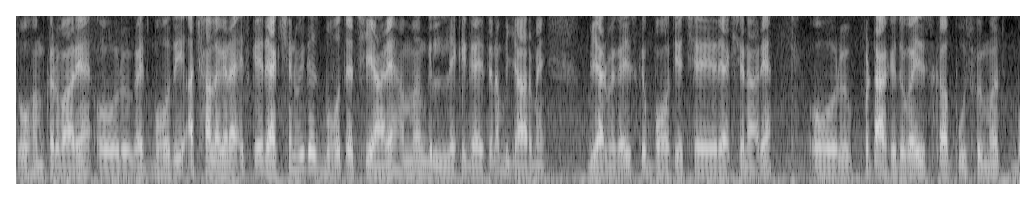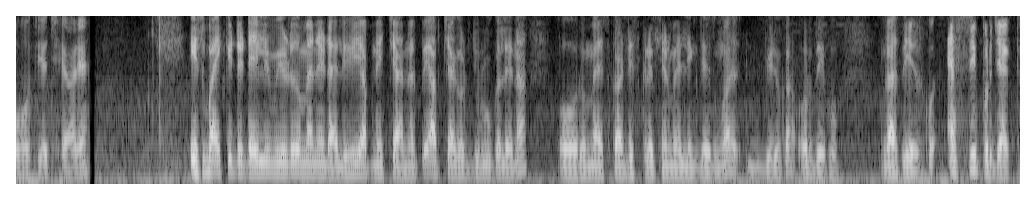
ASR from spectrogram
तो हम करवा रहे हैं और गए बहुत ही अच्छा लग रहा है। इसके रिएक्शन भी गए बहुत अच्छे आ रहे हैं। हम लेके गए थे ना बाज़ार में बाज़ार में गए इसके बहुत ही अच्छे रिएक्शन आ रहे हैं। और पटाखे तो गए इसका पूछो मत बहुत ही अच्छे आ रहे हैं। इस बाइक की डिटेल वीडियो तो मैंने डाली हुई है, अपने चैनल पे, आप चेकआउट ज़रूर कर लेना और मैं इसका डिस्क्रिप्शन में लिंक दे दूँगा वीडियो का, और देखो गैस ये इसको एस प्रोजेक्ट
